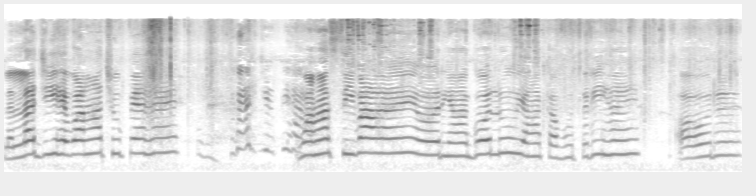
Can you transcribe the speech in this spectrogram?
लल्ला जी है वहाँ छुपे हैं। वहाँ शिवा है और यहाँ गोलू यहाँ कबूतरी है और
